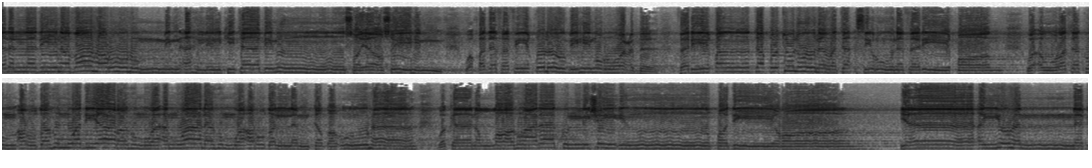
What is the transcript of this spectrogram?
الذين ظاهروهم من أهل الكتاب من صياصيهم وقذف في قلوبهم الرعب. فريقا تقتلون وتأسرون فريقا. وأورثكم أرضهم وديارهم وأموالهم وأرضا لم تطئوها. وكان الله على كل شيء قديرا. يا أيها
